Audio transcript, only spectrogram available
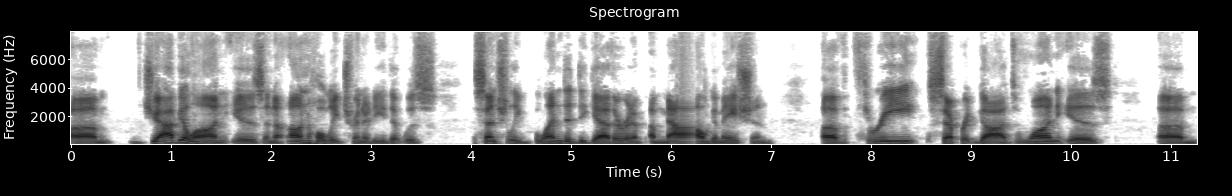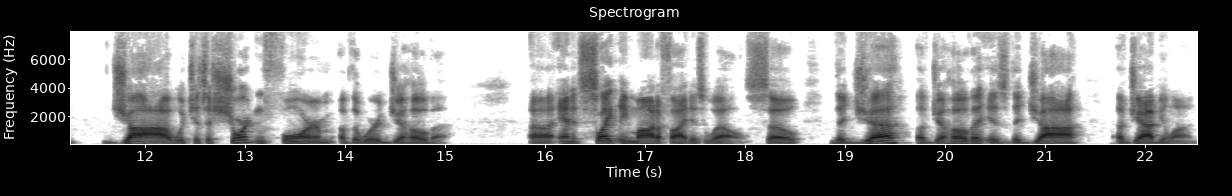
Um, Jabulon is an unholy trinity that was essentially blended together an amalgamation of three separate gods. One is um, Jah, which is a shortened form of the word Jehovah. Uh, and it's slightly modified as well. So the Jah of Jehovah is the Jah of Jabulon.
